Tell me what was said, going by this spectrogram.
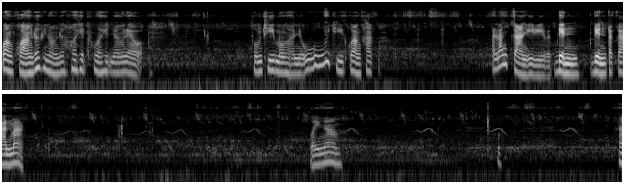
กว้างขวางเด้อพี่น้องเด้อพอยเห็ดหัวเห็ดยังแล้ว ผมทีมองหันนี่โอ้ยทีกว้างคักอลังการอีดีแบบเด่นเด่นตะการมาก สวยงาม หา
